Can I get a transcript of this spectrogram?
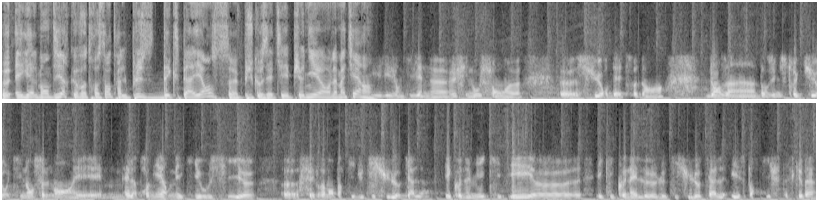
On peut également dire que votre centre a le plus d'expérience euh, puisque vous étiez pionnier en la matière. Les gens qui viennent euh, chez nous sont euh, sûrs d'être dans dans un dans une structure qui non seulement est, la première, mais qui est aussi fait vraiment partie du tissu local économique et euh, et qui connaît le, le tissu local et sportif parce que ben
